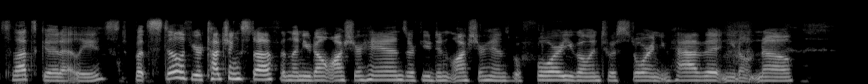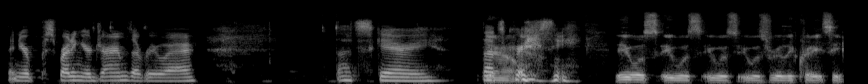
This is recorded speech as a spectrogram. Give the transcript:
So that's good at least. But still, if you're touching stuff and then you don't wash your hands, or if you didn't wash your hands before you go into a store and you have it and you don't know, then you're spreading your germs everywhere. That's scary. That's Yeah. crazy. it was it was it was it was really crazy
